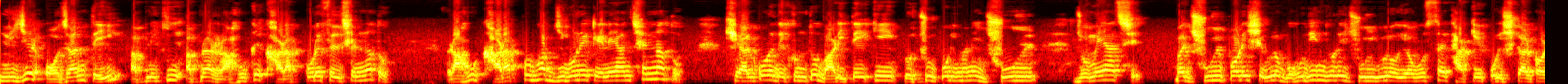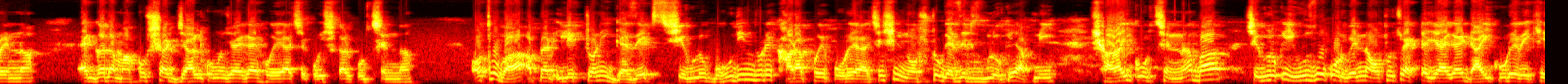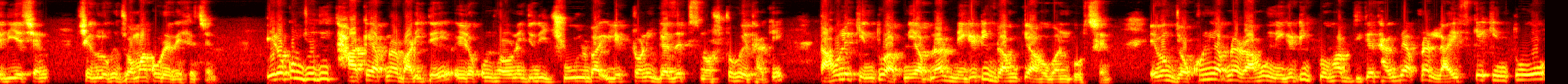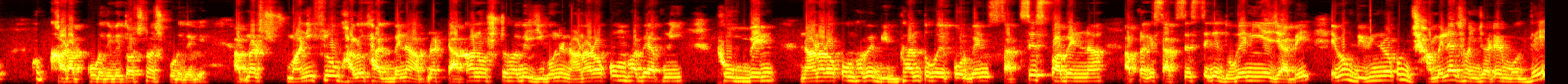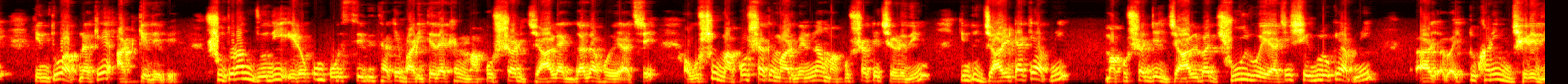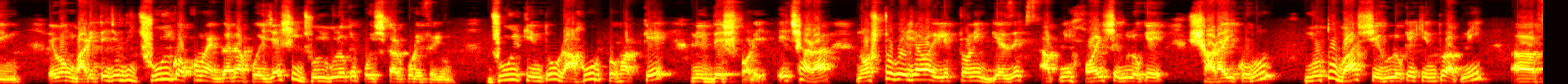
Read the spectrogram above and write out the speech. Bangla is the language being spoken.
নিজের অজান্তেই আপনি কি আপনার রাহুকে খারাপ করে ফেলছেন না তো? রাহুর খারাপ প্রভাব জীবনে টেনে আনছেন না তো? খেয়াল করে দেখুন তো, বাড়িতে কি প্রচুর পরিমাণে ঝুল জমে আছে? বা ঝুল পড়ে সেগুলো বহুদিন ধরে ঝুলগুলো ওই অবস্থায় থাকে, পরিষ্কার করেন না। একগাদা মাকড়সার জাল কোনো জায়গায় হয়ে আছে, পরিষ্কার করছেন না। অথবা আপনার ইলেকট্রনিক গ্যাজেটস সেগুলো বহুদিন ধরে খারাপ হয়ে পড়ে আছে, সেই নষ্ট গ্যাজেটসগুলোকে আপনি সারাই করছেন না বা সেগুলোকে ইউজও করবেন না, অথচ একটা জায়গায় ডাই করে রেখে দিয়েছেন, সেগুলোকে জমা করে রেখেছেন। এরকম যদি থাকে আপনার বাড়িতে, এরকম ধরনের যদি ঝুল বা ইলেকট্রনিক গ্যাজেটস নষ্ট হয়ে থাকে, তাহলে কিন্তু আপনি আপনার নেগেটিভ রাহুকে আহ্বান করছেন। এবং যখনই আপনার রাহু নেগেটিভ প্রভাব দিতে থাকবে, আপনার লাইফকে কিন্তু খুব খারাপ করে দেবে, তছনছ করে দেবে। আপনার মানি ফ্লো ভালো থাকবে না, আপনার টাকা নষ্ট হবে, জীবনে নানা রকম ভাবে আপনি ঠকবেন নানা রকম ভাবে বিভ্রান্ত হয়ে পড়বেন সাকসেস পাবেন না, আপনাকে সাকসেস থেকে দূরে নিয়ে যাবে এবং বিভিন্ন রকম ঝামেলা ঝঞ্ঝাটের মধ্যে কিন্তু আপনাকে আটকে দেবে। সুতরাং যদি এরকম পরিস্থিতি থাকে, বাড়িতে দেখেন মাকড়সার জাল একগাদা হয়ে আছে, অবশ্যই মাকড়সাকে মারবেন না, মাকড়সাকে ছেড়ে দিন। কিন্তু জালটাকে আপনি, মাকড়সার যে জাল বা ঝুল হয়ে আছে, সেগুলোকে আপনি একটুখানি ঝেড়ে দিন। এবং বাড়িতে যদি ঝুল কখনো একগাদা হয়ে যায়, সেই ঝুলগুলোকে পরিষ্কার করে ফেলুন। ঝুল কিন্তু রাহুর প্রভাবকে নির্দেশ করে। এছাড়া নষ্ট হয়ে যাওয়া ইলেকট্রনিক গ্যাজেটস আপনি হয় সেগুলোকে সারাই করুন, নতুবা সেগুলোকে কিন্তু আপনি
